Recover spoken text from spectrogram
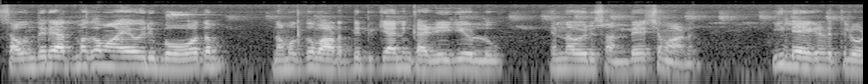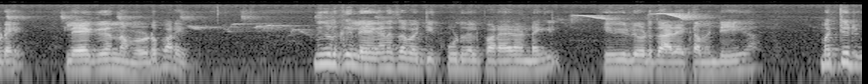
സൗന്ദര്യാത്മകമായ ഒരു ബോധം നമുക്ക് വർദ്ധിപ്പിക്കാനും കഴിയുകയുള്ളൂ എന്ന ഒരു സന്ദേശമാണ് ഈ ലേഖനത്തിലൂടെ ലേഖകൻ നമ്മളോട് പറയും. നിങ്ങൾക്ക് ലേഖനത്തെ പറ്റി കൂടുതൽ പറയാനുണ്ടെങ്കിൽ ഈ വീഡിയോയുടെ താഴെ കമന്റ് ചെയ്യുക. മറ്റൊരു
